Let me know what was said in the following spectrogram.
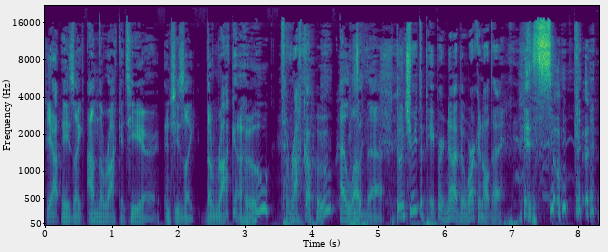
Yeah. He's like, I'm the Rocketeer. And she's like, The Rocka who? The Rocco who? I love that. Don't you read the paper? No, I've been working all day. It's so good.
